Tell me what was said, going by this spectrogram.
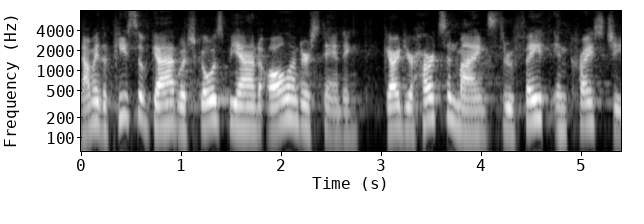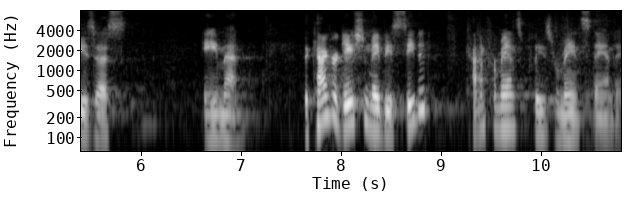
Now may the peace of God, which goes beyond all understanding, guard your hearts and minds through faith in Christ Jesus. Amen. The congregation may be seated. Confirmands, please remain standing.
